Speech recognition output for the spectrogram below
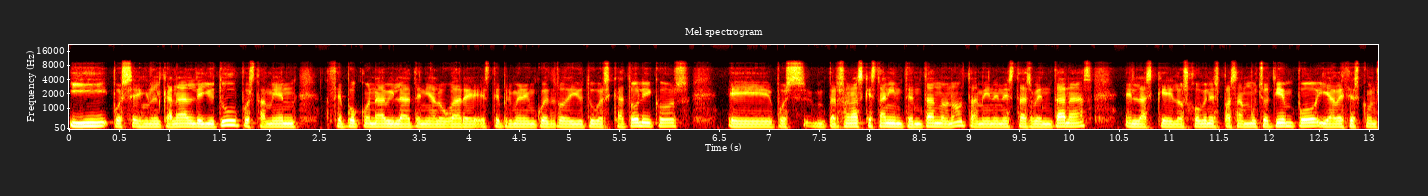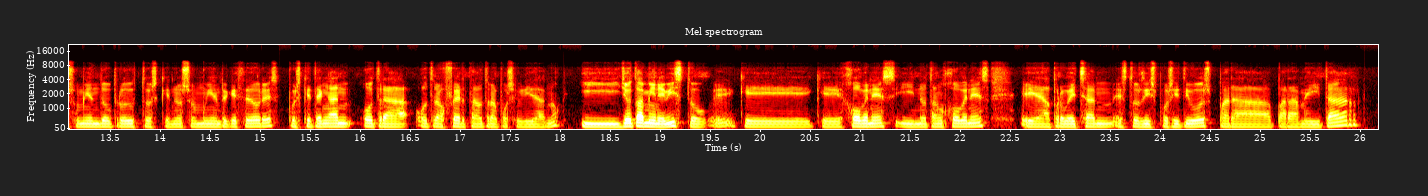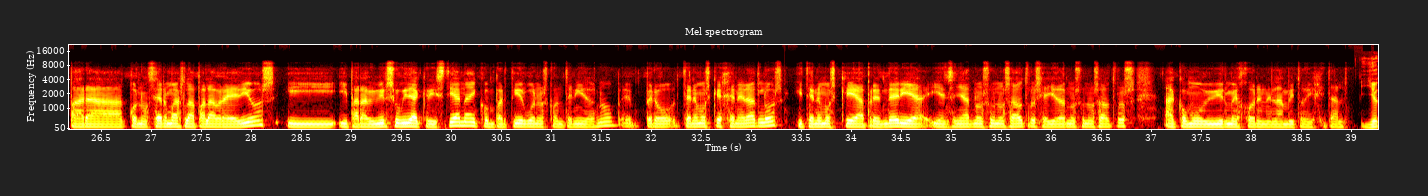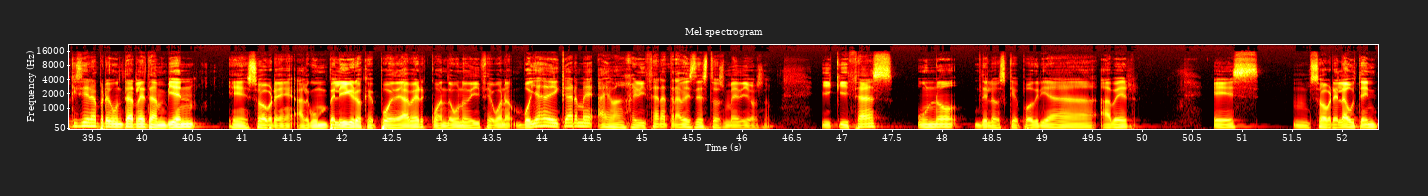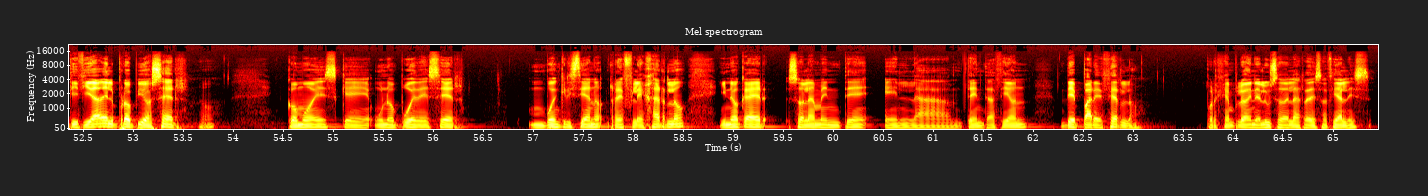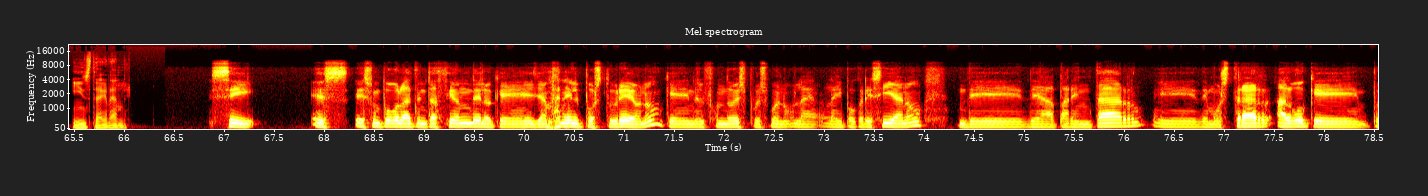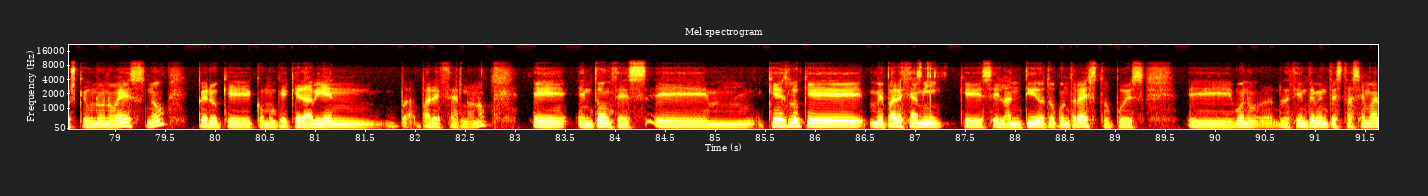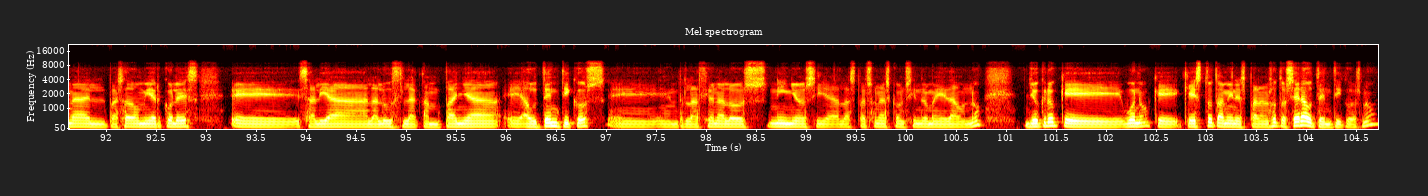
Y pues en el canal de YouTube, pues también hace poco en Ávila tenía lugar este primer encuentro de youtubers católicos, eh, pues personas que están intentando, ¿no? También en estas ventanas en las que los jóvenes pasan mucho tiempo y a veces consumiendo productos que no son muy enriquecedores, pues que tengan otra, otra oferta, otra posibilidad, ¿no? Y yo también he visto eh, que, jóvenes y no tan jóvenes eh, aprovechan estos dispositivos para, para, meditar, para conocer más la palabra de Dios y, y para vivir su vida cristiana y compartir buenos contenidos, ¿no? Eh, pero tenemos que generarlos y tenemos que aprender y, enseñarnos unos a otros y ayudarnos unos a otros a cómo vivir mejor en el ámbito digital. Yo quisiera preguntarle también eh, sobre algún peligro que puede haber cuando uno dice, bueno, voy a dedicarme a evangelizar a través de estos medios. Y quizás uno de los que podría haber es mm, sobre la autenticidad del propio ser, ¿no? Cómo es que uno puede ser un buen cristiano reflejarlo y no caer solamente en la tentación de parecerlo. Por ejemplo, en el uso de las redes sociales, Instagram. Sí, es, un poco la tentación de lo que llaman el postureo, ¿no? Que en el fondo es, pues, bueno, la, hipocresía, ¿no? De, aparentar, eh, de mostrar algo que, pues, que uno no es, ¿no? Pero que como que queda bien parecerlo, ¿no? Eh, entonces, em, ¿qué es lo que me parece a mí que es el antídoto contra esto? Pues, eh, bueno, recientemente esta semana, el pasado miércoles, eh, salía a la luz la campaña Auténticos en relación a los niños y a las personas con síndrome de Down, ¿no? Yo creo que, bueno, que, que esto también es para nosotros, ser auténticos, ¿no?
